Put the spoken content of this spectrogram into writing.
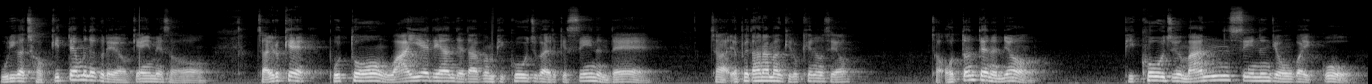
우리가 졌기 때문에 그래요. 게임에서. 자, 이렇게 보통 why에 대한 대답은 because가 이렇게 쓰이는데 자, 옆에다 하나만 기록해 놓으세요. 자, 어떤 때는요. because만 쓰이는 경우가 있고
